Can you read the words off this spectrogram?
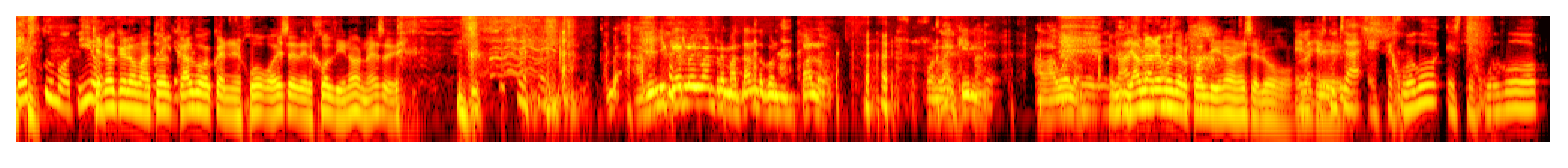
póstumo, tío. Creo que lo mató el calvo en el juego ese del holding on, ese. A Billy Kerr lo iban rematando con un palo. Por la esquina. Al abuelo. Eh, Ya hablaremos del holding on ese luego. el- que- escucha, este juego, este juego,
